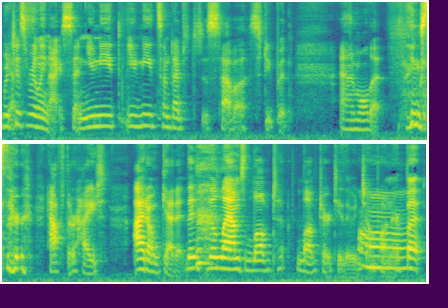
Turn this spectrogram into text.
which Yes. is really nice. And you need you need sometimes to just have a stupid animal that thinks they're half their height. I don't get it. The, the lambs loved loved her too. They would jump on her. But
